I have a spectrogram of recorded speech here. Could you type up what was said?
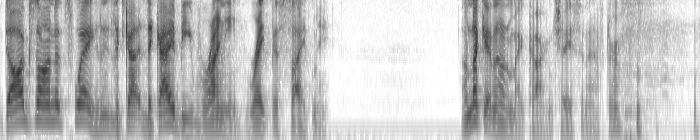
Dog's on its way. The guy, the guy'd be running right beside me. I'm not getting out of my car and chasing after him.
